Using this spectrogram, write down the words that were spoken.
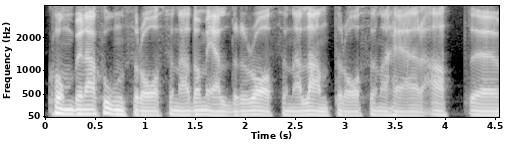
kombinationsraserna, de äldre raserna, lantraserna här, att eh,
